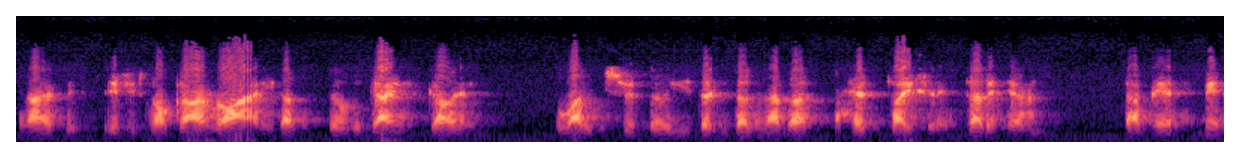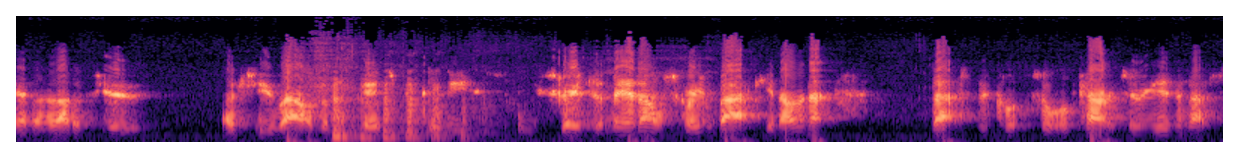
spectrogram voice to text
you know, if it's, if it's not going right and he doesn't feel the game's going the way he should do, he, he doesn't have a, a hesitation in telling you. And you know, me and me and him have had a few a few rounds on the pitch because he, he screams at me and I'll scream back. You know, and that's character he is, and that's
